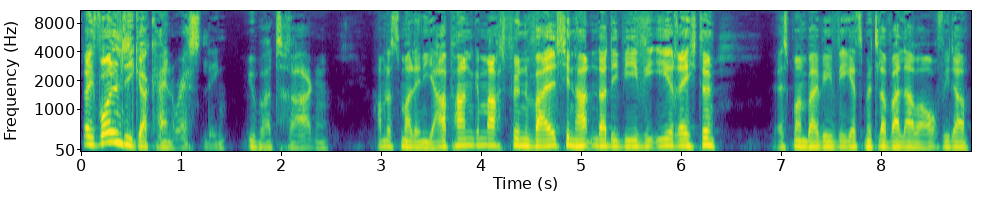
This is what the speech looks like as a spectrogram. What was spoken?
Vielleicht wollen die gar kein Wrestling übertragen. Haben das mal in Japan gemacht für ein Weilchen, hatten da die WWE-Rechte. Ist man bei WWE jetzt mittlerweile aber auch wieder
